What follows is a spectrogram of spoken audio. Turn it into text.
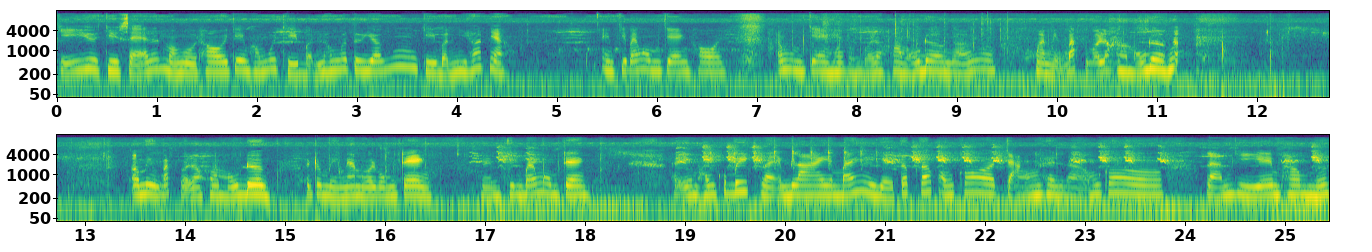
chỉ chia sẻ đến mọi người thôi chứ em không có trị bệnh, không có tư vấn trị bệnh gì hết nha. Em chỉ bán bông trang thôi. Bán bông trang hay còn gọi là hoa mẫu đơn ở ngoài miền bắc gọi là hoa mẫu đơn á. Ở miền bắc gọi là hoa mẫu đơn, ở trong miền nam gọi là bông trang em chuyên bán bông trang. Thì em không có biết là em like, em bán như vậy tấp tấp ông có chặn hay là ông có làm gì em không nữa?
